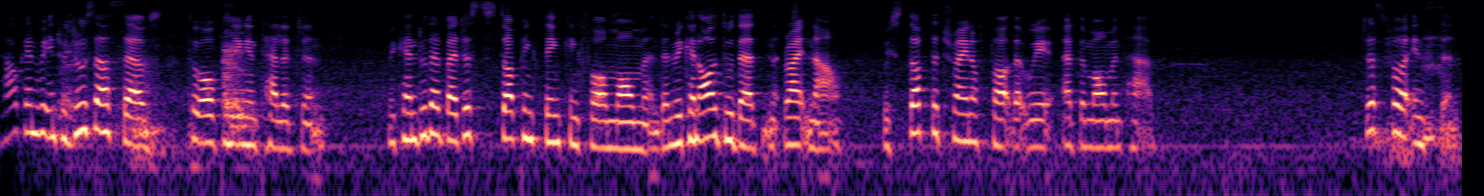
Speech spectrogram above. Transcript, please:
How can we introduce ourselves to opening intelligence? We can do that by just stopping thinking for a moment, and we can all do that right now. We stop the train of thought that we at the moment have. Just for an instant.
